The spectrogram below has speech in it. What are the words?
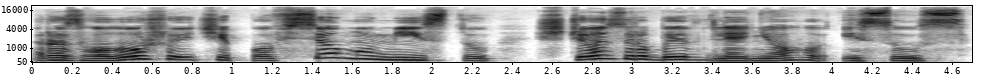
розголошуючи по всьому місту, що зробив для нього Ісус.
